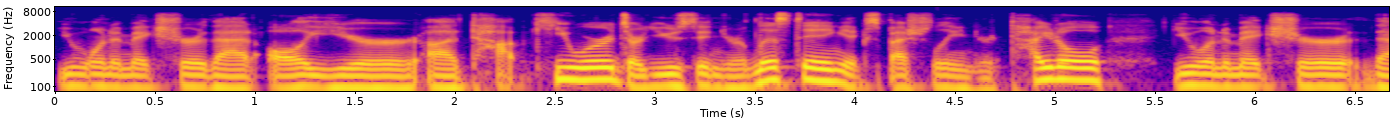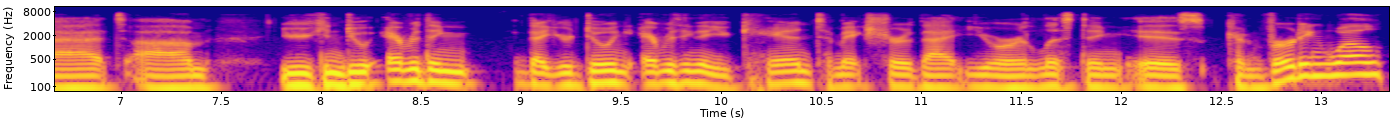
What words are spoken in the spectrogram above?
You want to make sure that all your uh, top keywords are used in your listing, especially in your title. You want to make sure that um, you can do everything that you're doing everything that you can to make sure that your listing is converting well.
